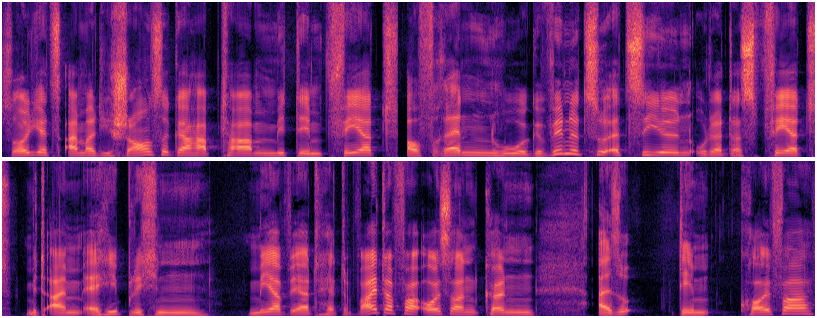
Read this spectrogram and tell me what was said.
soll jetzt einmal die Chance gehabt haben, mit dem Pferd auf Rennen hohe Gewinne zu erzielen oder das Pferd mit einem erheblichen Mehrwert hätte weiter veräußern können. Also dem Käufer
